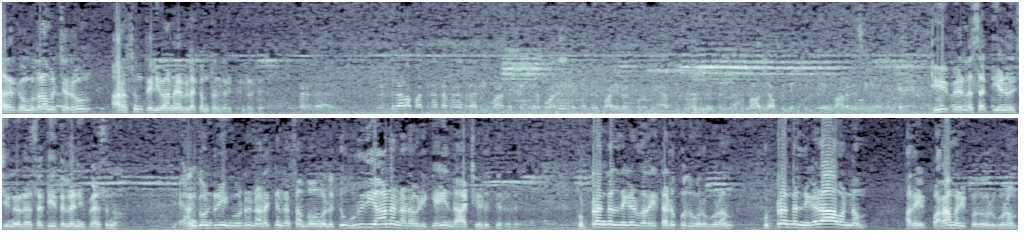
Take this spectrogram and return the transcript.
அதற்கு முதலமைச்சரும் அரசும் தெளிவான விளக்கம் தந்திருக்கின்றது. சார் இந்த ரெண்டு நாளா பாத்தீங்கன்னா தமிழகத்துல அதிகமா இந்த பெண்கள் குழந்தைகளுக்கு வந்து பாலியல் வன்கொடுமை அப்படின்னு சொல்லிட்டு பெண்களுக்கு பாதுகாப்பு இல்லைன்னு சொல்லிட்டு வானக சீனிவாசன் டிவி பேர்ல சத்தியன்னு வச்சுக்கிற சத்தியத்தில் நீ பேசணும். அங்கொன்று இங்கொன்று நடக்கின்ற சம்பவங்களுக்கு உறுதியான நடவடிக்கையை இந்த ஆட்சி எடுக்கிறது. குற்றங்கள் நிகழ்வதை தடுப்பது ஒரு புறம் குற்றங்கள் நிகழா வண்ணம் அதை பராமரிப்பது ஒரு புறம்.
